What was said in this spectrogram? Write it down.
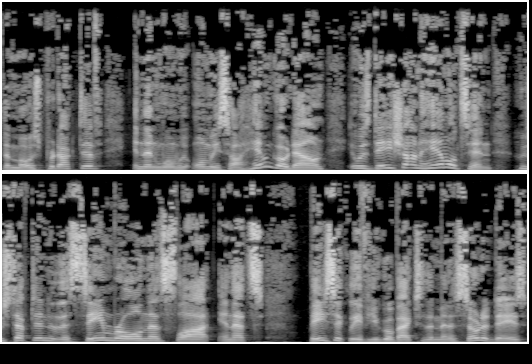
the most productive. And then when we, when we saw him go down, it was DaeSean Hamilton who stepped into the same role in that slot. And that's basically, if you go back to the Minnesota days,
